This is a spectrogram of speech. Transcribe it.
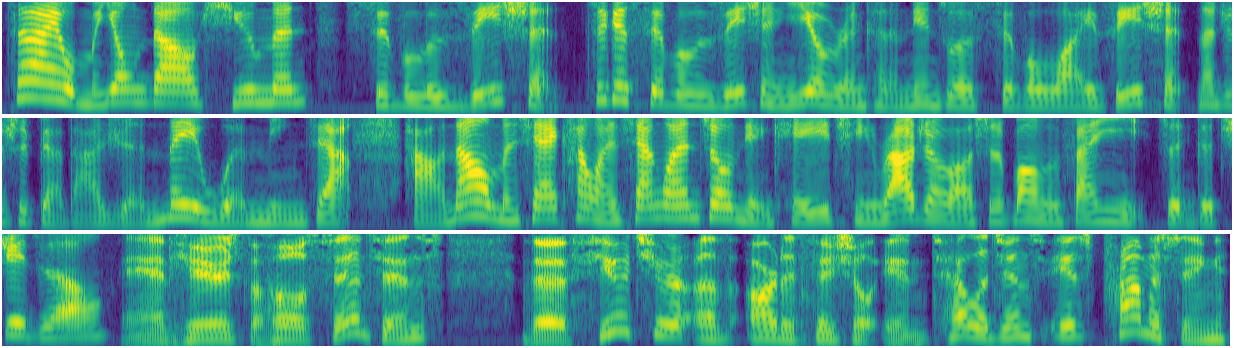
再来，我们用到 human civilization，这个 civilization 也有人可能念作 civilization，那就是表达人类文明这样。好，那我们现在看完相关重点，可以请 Roger 老师帮我们翻译整个句子哦。And here's the whole sentence. The future of artificial intelligence is promising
